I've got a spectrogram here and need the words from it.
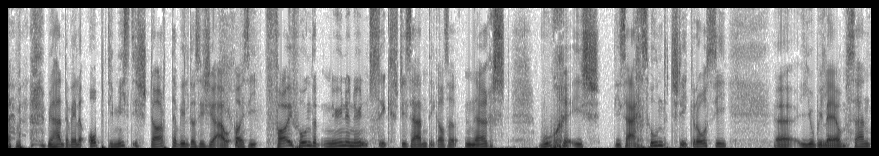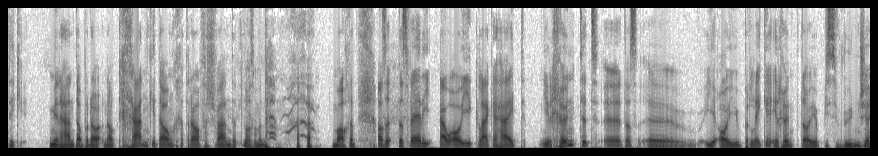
wir haben ja wollen optimistisch starten, weil das ist ja auch unsere 599. Sendung, also nächste Woche ist die 600. grosse äh, Jubiläumssendung. Wir haben aber noch, noch keinen Gedanken daran verschwendet, was wir dann machen. Also das wäre auch eure Gelegenheit, Ihr könntet äh, das äh, euch überlegen, ihr könntet euch etwas wünschen,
